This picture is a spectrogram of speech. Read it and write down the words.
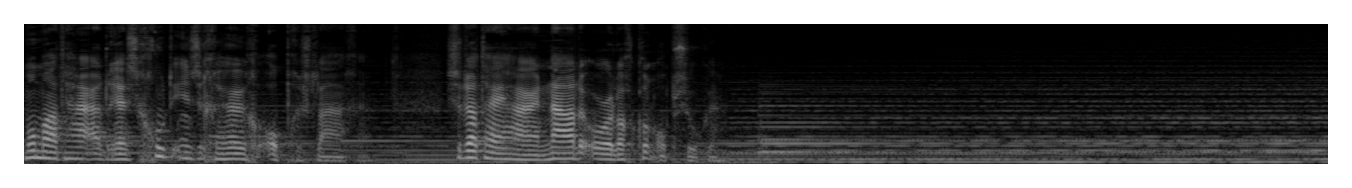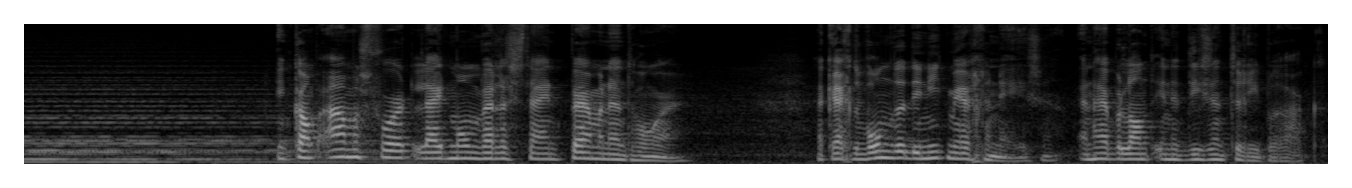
Mom had haar adres goed in zijn geheugen opgeslagen, zodat hij haar na de oorlog kon opzoeken. In kamp Amersfoort lijdt Mom Wellestein permanent honger. Hij krijgt wonden die niet meer genezen en hij belandt in het dysenteriebarak.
